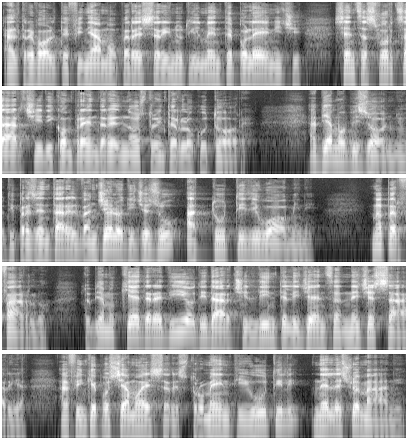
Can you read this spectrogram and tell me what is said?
Altre volte finiamo per essere inutilmente polemici senza sforzarci di comprendere il nostro interlocutore. Abbiamo bisogno di presentare il Vangelo di Gesù a tutti gli uomini, ma per farlo dobbiamo chiedere a Dio di darci l'intelligenza necessaria affinché possiamo essere strumenti utili nelle sue mani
